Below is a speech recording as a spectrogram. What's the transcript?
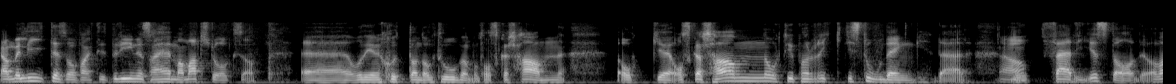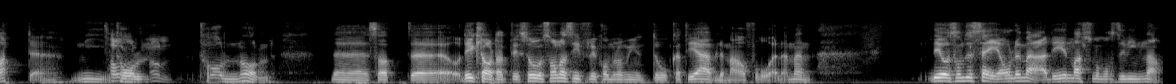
ja men lite så faktiskt. Brynäs har hemmamatch då också. Eh, och det är den 17 oktober mot Oskarshamn. Och eh, Oskarshamn åkte ju på en riktig stordäng där Ja, mot Färjestad. Vad vart det? Ni- 12 12-0. 12-0. Eh, Så att, eh, och det är klart att det så, sådana siffror kommer de ju inte åka till Gävle med och få. Eller? Men det är som du säger, jag håller med. Det är en match som de måste vinna.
